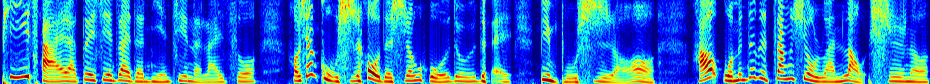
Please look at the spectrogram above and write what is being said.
劈柴啦？对现在的年轻人来说，好像古时候的生活，对不对？并不是哦。好，我们这个张秀鸾老师呢，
